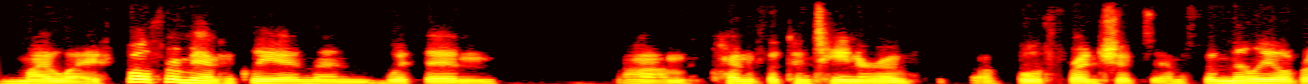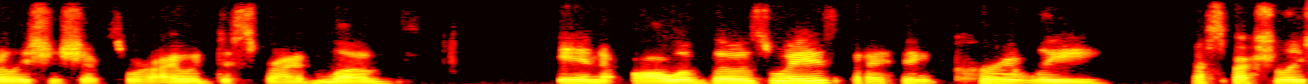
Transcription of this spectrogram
my life, both romantically and then within um, kind of the container of, of both friendships and familial relationships, where I would describe love in all of those ways. But I think currently, especially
